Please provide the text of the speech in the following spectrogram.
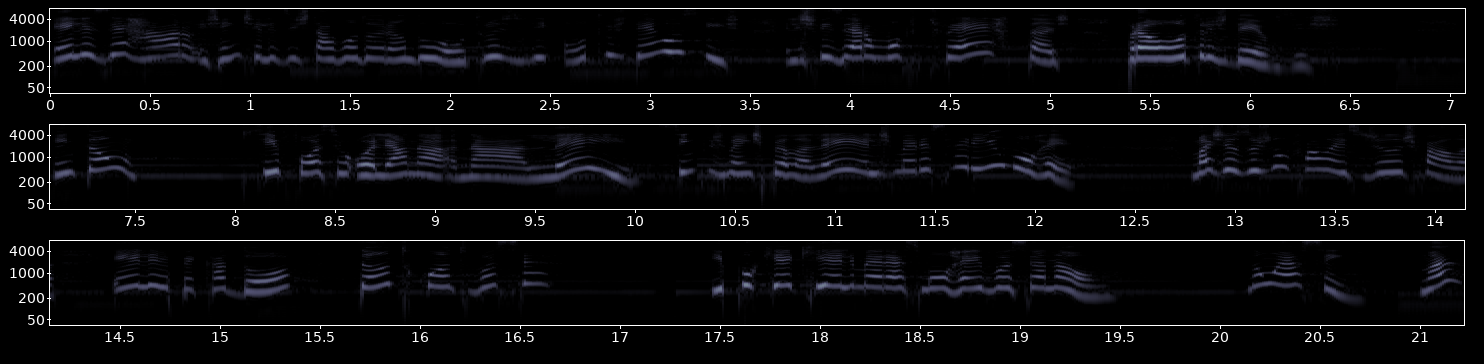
eles erraram. Gente, eles estavam adorando outros, outros deuses. Eles fizeram ofertas para outros deuses. Então, se fosse olhar na, na lei, simplesmente pela lei, eles mereceriam morrer. Mas Jesus não fala isso. Jesus fala, ele é pecador tanto quanto você. E por que, que ele merece morrer e você não? Não é assim, não é?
